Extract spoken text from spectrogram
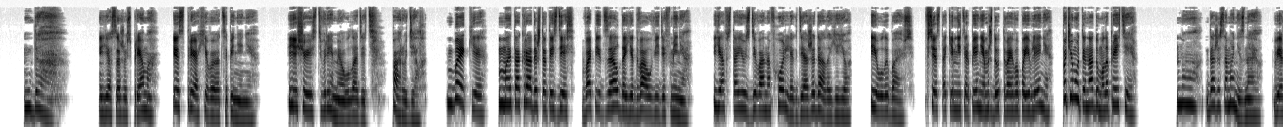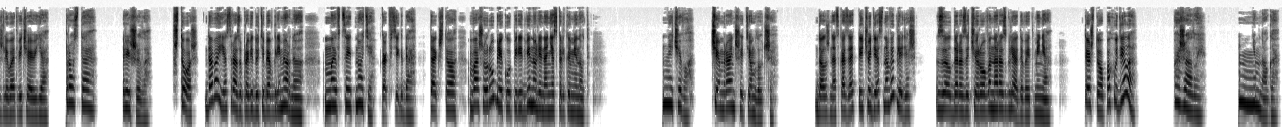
Да. Я сажусь прямо и стряхиваю оцепенение. Еще есть время уладить пару дел. Бекки, мы так рады, что ты здесь, вопит Зелда, едва увидев меня. Я встаю с дивана в холле, где ожидала ее, и улыбаюсь. Все с таким нетерпением ждут твоего появления. Почему ты надумала прийти? Ну, даже сама не знаю, вежливо отвечаю я. Просто решила. Что ж, давай я сразу проведу тебя в гримерную. Мы в цейтноте, как всегда. Так что вашу рубрику передвинули на несколько минут. Ничего, чем раньше, тем лучше. Должна сказать, ты чудесно выглядишь. Зелда разочарованно разглядывает меня. Ты что, похудела? Пожалуй. Немного.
